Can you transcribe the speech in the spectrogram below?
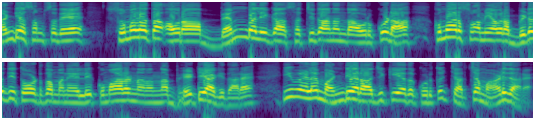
ಮಂಡ್ಯ ಸಂಸದೆ ಸುಮಲತಾ ಅವರ ಬೆಂಬಲಿಗ ಸಚ್ಚಿದಾನಂದ ಅವರು ಕೂಡ ಕುಮಾರಸ್ವಾಮಿ ಅವರ ಬಿಡದಿ ತೋಟದ ಮನೆಯಲ್ಲಿ ಕುಮಾರಣ್ಣನನ್ನ ಭೇಟಿಯಾಗಿದ್ದಾರೆ. ಈ ವೇಳೆ ಮಂಡ್ಯ ರಾಜಕೀಯದ ಕುರಿತು ಚರ್ಚೆ ಮಾಡಿದ್ದಾರೆ.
